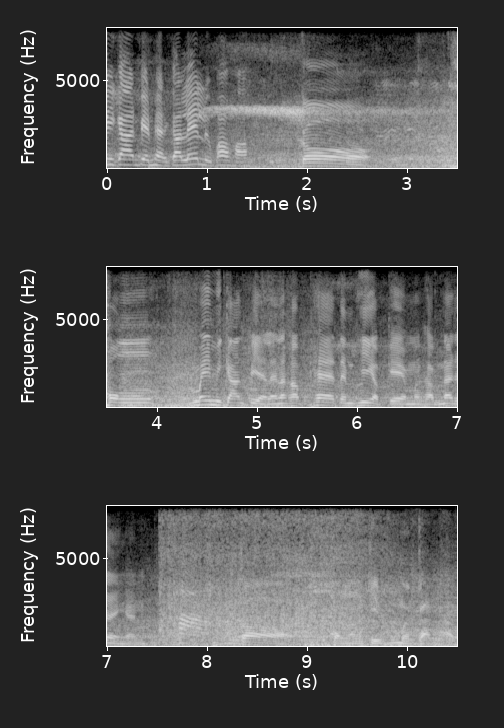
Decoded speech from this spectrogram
มีการเปลี่ยนแผนการเล่นหรือเปล่าคะก็คงไม่มีการเปลี่ยนเลยนะครับ แค่เต็มที่กับเกมมั้งครับน่าจะอย่างนั้นค่ะก็คงคิดเหมือนกันครับ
